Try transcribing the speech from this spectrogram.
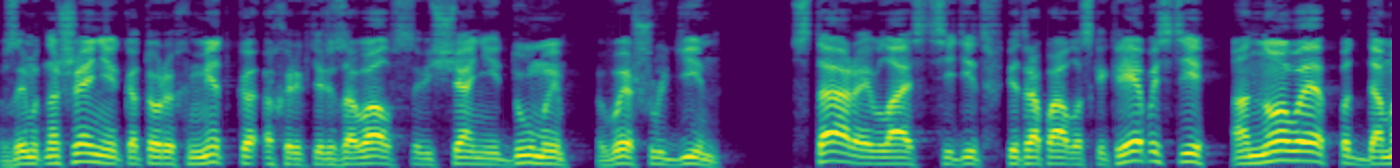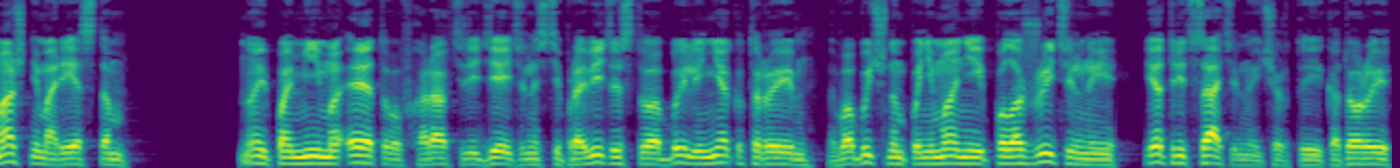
взаимоотношения которых метко охарактеризовал в совещании Думы В. Шульгин. Старая власть сидит в Петропавловской крепости, а новая под домашним арестом. Но и помимо этого в характере деятельности правительства были некоторые в обычном понимании положительные и отрицательные черты, которые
